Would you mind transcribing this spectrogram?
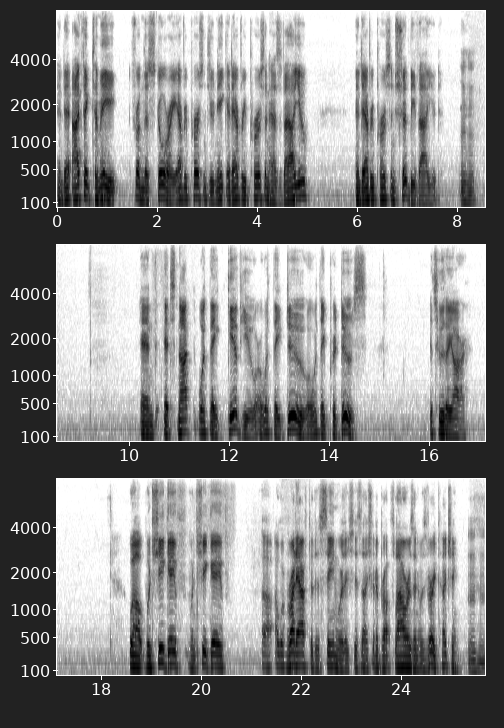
and I think to me, from the story, every person's unique, and every person has value, and every person should be valued. hmm and it's not what they give you or what they do or what they produce it's who they are well when she gave when she gave uh, right after this scene where she says i should have brought flowers and it was very touching. Hmm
